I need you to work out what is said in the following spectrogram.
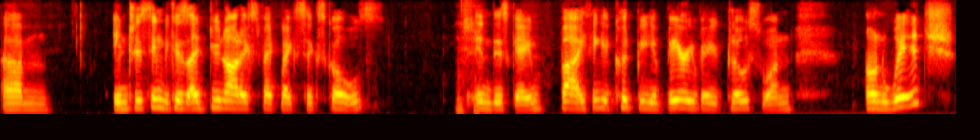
um, interesting because i do not expect like six goals in this game but i think it could be a very very close one on which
